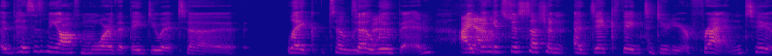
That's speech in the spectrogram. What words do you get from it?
it pisses me off more that they do it to, like, To Lupin. to Lupin. I Yeah. think it's just such an a dick thing to do to your friend too.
